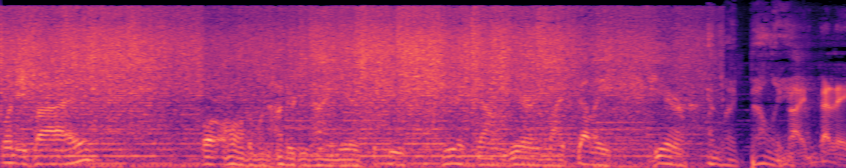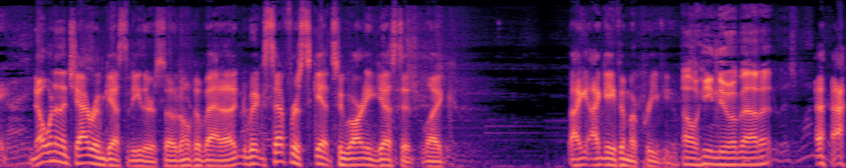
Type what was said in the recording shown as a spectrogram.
25 or all the 109 years that you live down here in my belly, here in my belly. My belly. No one in the chat room guessed it either, so don't feel bad. Uh, Except for Skits, who already guessed it. Like, I, I gave him a preview. oh, he knew about it.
